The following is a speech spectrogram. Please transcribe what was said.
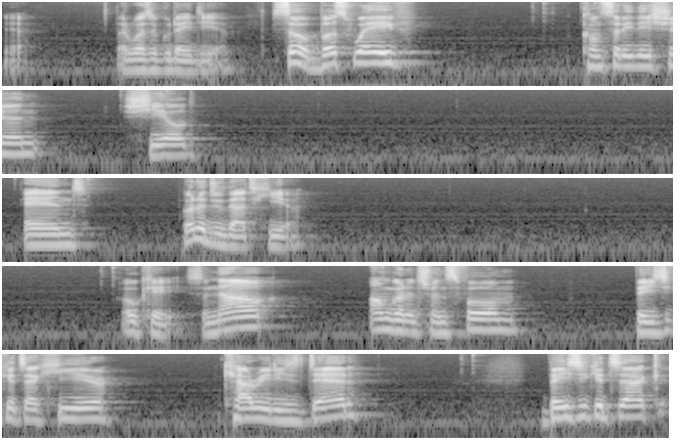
Yeah, that was a good idea. So, boss wave, consolidation, shield, and I'm gonna do that here. Okay, so now I'm gonna transform, basic attack here, carried is dead, basic attack,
